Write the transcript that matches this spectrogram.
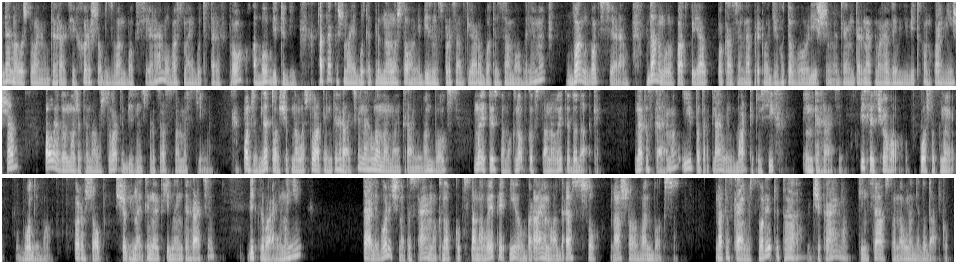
Для налаштування інтеграції Хорошо з OneBox CRM у вас має бути тариф Pro або B2B, а також має бути предналаштований бізнес-процес для роботи з замовленнями в OneBox CRM. В даному випадку я показую на прикладі готового рішення для інтернет-магазинів від компанії Shop, але ви можете налаштувати бізнес-процес самостійно. Отже, для того, щоб налаштувати інтеграцію на головному екрані OneBox, ми тиснемо кнопку Встановити додатки. Натискаємо і потрапляємо в маркет усіх інтеграцій. Після чого в пошук ми вводимо Photoshop, щоб знайти необхідну інтеграцію. Відкриваємо її. Та ліворуч натискаємо кнопку Встановити і обираємо адресу нашого венбоксу. Натискаємо Створити та чекаємо кінця встановлення додатку.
